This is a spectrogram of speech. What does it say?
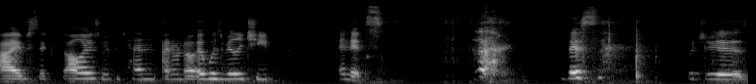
five, six dollars, maybe ten. I don't know. It was really cheap, and it's this, which is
